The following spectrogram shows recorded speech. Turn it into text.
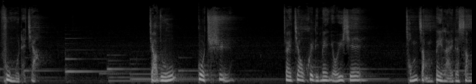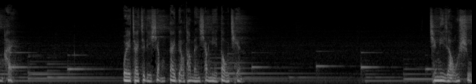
父母的家。假如过去，在教会里面有一些从长辈来的伤害，我也在这里向代表他们向你道歉，请你饶恕，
